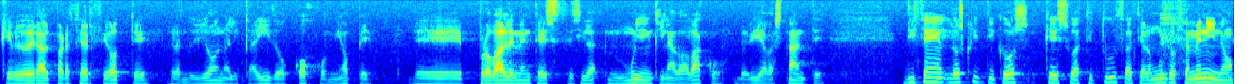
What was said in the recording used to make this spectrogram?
Quevedo era, al parecer, ceote, grandullón, alicaído, cojo, miope. Eh, probablemente excesiva, muy inclinado a Baco, bebía bastante. Dicen los críticos que su actitud hacia el mundo femenino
